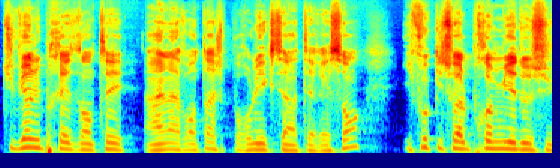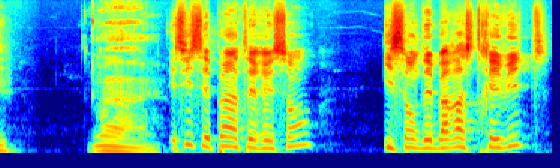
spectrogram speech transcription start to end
tu viens lui présenter a un avantage pour lui et que c'est intéressant, il faut qu'il soit le premier dessus. Ouais, ouais. Et si c'est pas intéressant, il s'en débarrasse très vite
